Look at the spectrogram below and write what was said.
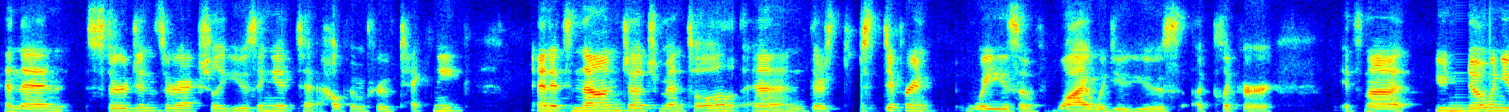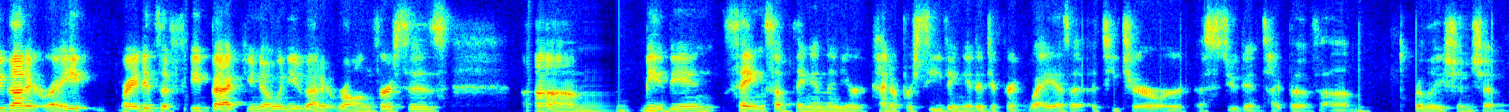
And then surgeons are actually using it to help improve technique. And it's non-judgmental. And there's just different ways of why would you use a clicker. It's not, you know when you got it right, right? It's a feedback, you know when you got it wrong versus um, me being saying something and then you're kind of perceiving it a different way as a, a teacher or a student type of um, relationship.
